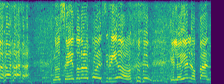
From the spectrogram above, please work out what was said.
no sé, eso no lo puedo decir yo. que lo digan los fans.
